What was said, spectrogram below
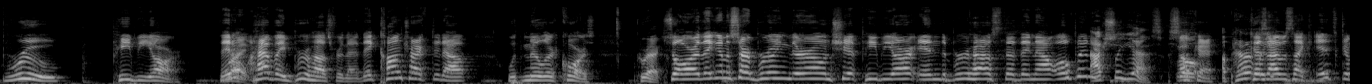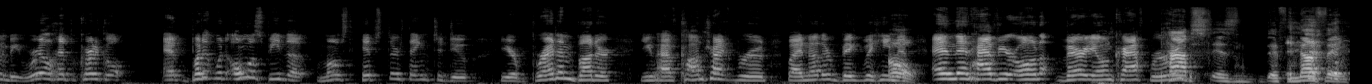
brew PBR. They Right. don't have a brew house for that. They contracted out with Miller Coors. Correct. So are they going to start brewing their own chip PBR in the brew house that they now open? Actually, yes. So okay. apparently, Because I was like, it's going to be real hypocritical, and, but it would almost be the most hipster thing to do. Your bread and butter, you have contract brewed by another big behemoth, Oh. and then have your own very own craft brewery. Pabst is, if nothing,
